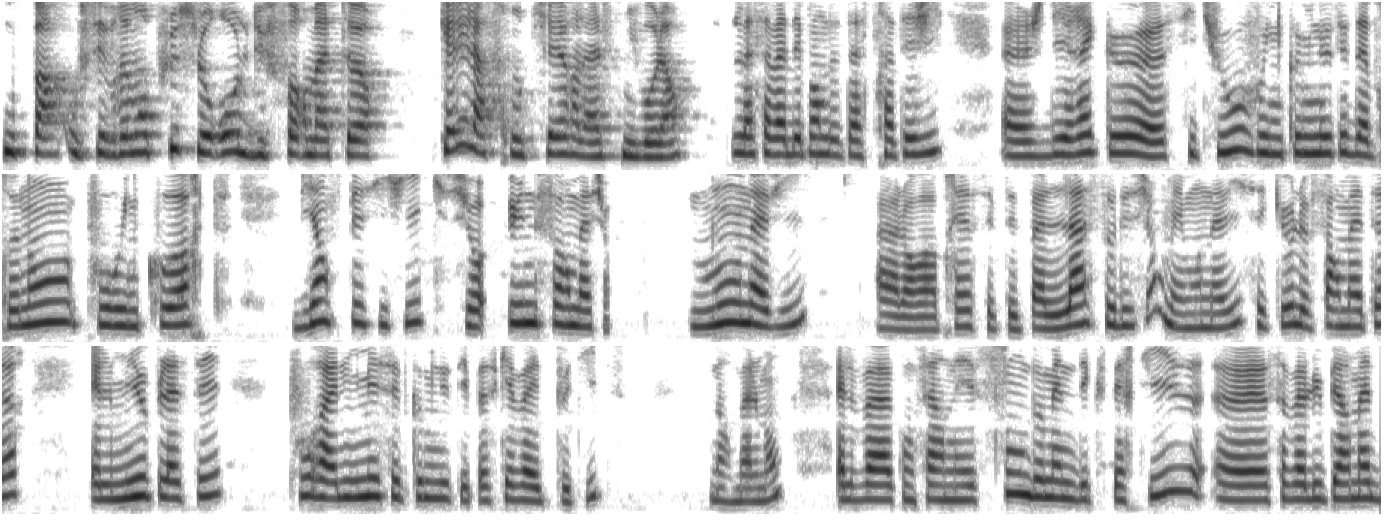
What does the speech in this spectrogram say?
ou pas? Ou c'est vraiment plus le rôle du formateur? Quelle est la frontière là à ce niveau-là? Là, ça va dépendre de ta stratégie. Euh, je dirais que si tu ouvres une communauté d'apprenants pour une cohorte bien spécifique sur une formation, mon avis, alors après, c'est peut-être pas la solution, mais mon avis, c'est que le formateur est le mieux placée pour animer cette communauté parce qu'elle va être petite normalement. Elle va concerner son domaine d'expertise. Euh, ça va lui permettre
